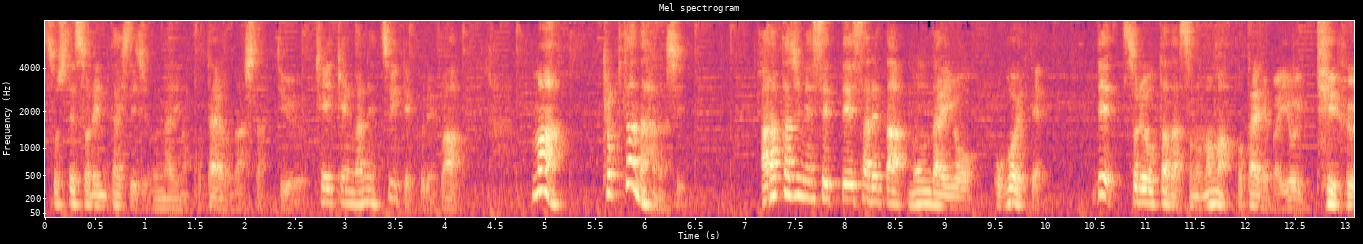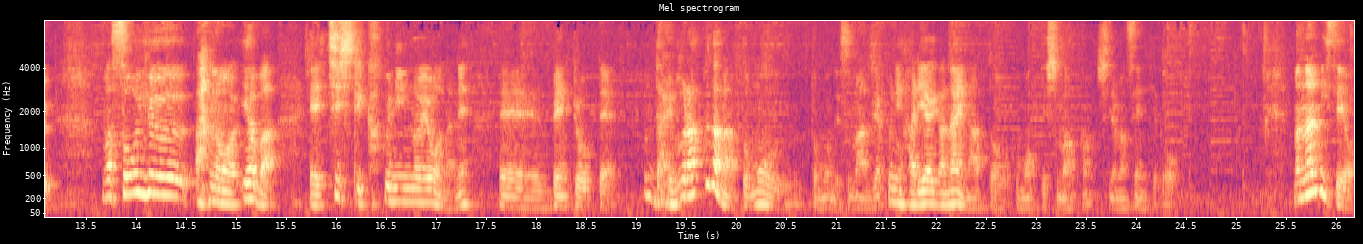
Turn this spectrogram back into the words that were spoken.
そしてそれに対して自分なりの答えを出したっていう経験がねついてくればまあ極端な話あらかじめ設定された問題を覚えてでそれをただそのまま答えればよいっていう、まあ、そういうあのいわば、えー、知識確認のようなね、えー、勉強ってだいぶ楽だなと思うと思うんです、まあ、逆に張り合いがないなと思ってしまうかもしれませんけど、まあ、何にせよ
